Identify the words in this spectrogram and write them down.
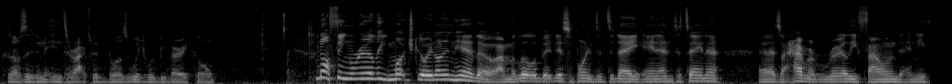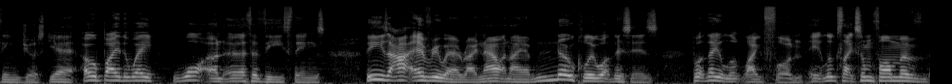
because obviously he's going to interact with Buzz, which would be very cool. Nothing really much going on in here, though. I'm a little bit disappointed today in Entertainer, as I haven't really found anything just yet. Oh, by the way, what on earth are these things? These are everywhere right now, and I have no clue what this is, but they look like fun. It looks like some form of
